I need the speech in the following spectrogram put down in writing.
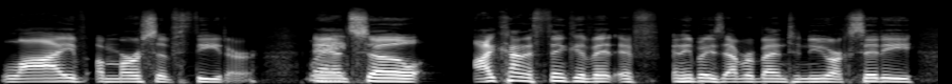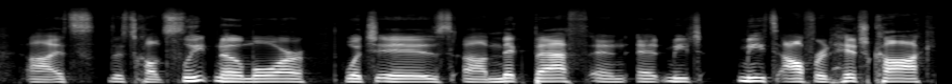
live immersive theater and so i kind of think of it if anybody's ever been to new york city uh, it's it's called sleep no more which is uh, macbeth and it meets meets alfred hitchcock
